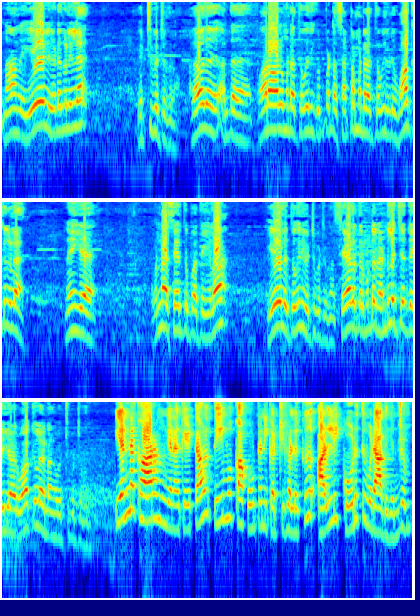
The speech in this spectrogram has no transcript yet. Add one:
நாங்கள் ஏழு இடங்களில் வெற்றி பெற்றுக்கிறோம் அதாவது அந்த பாராளுமன்ற தொகுதிக்கு உட்பட்ட சட்டமன்ற தொகுதியுடைய வாக்குகளை நீங்கள் ஒன்றா சேர்த்து பார்த்தீங்களா ஏழு தொகுதி வெற்றி பெற்றிருக்கோம் சேலத்தில் மட்டும் ரெண்டு லட்சத்தி ஐயாயிரம் வாக்கில் நாங்கள் வெற்றி பெற்றுக்கிறோம் என்ன காரணம் என கேட்டால் திமுக கூட்டணி கட்சிகளுக்கு அள்ளி கொடுத்து விடாது என்றும்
